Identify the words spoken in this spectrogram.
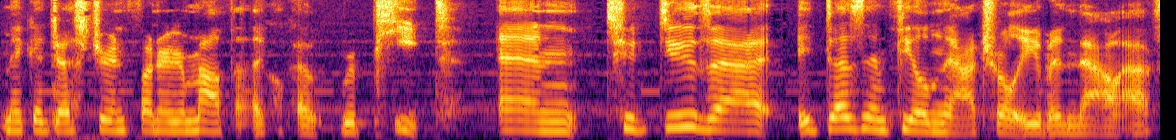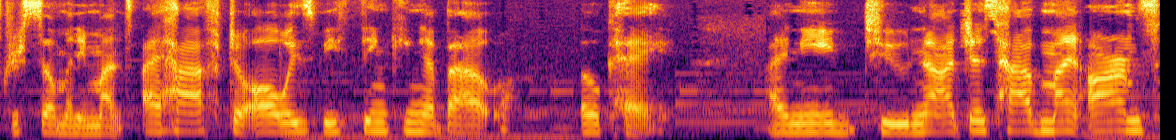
make a gesture in front of your mouth, like okay, repeat. And to do that, it doesn't feel natural even now after so many months. I have to always be thinking about, okay, I need to not just have my arms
